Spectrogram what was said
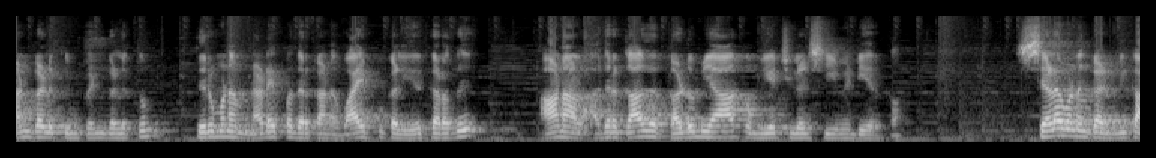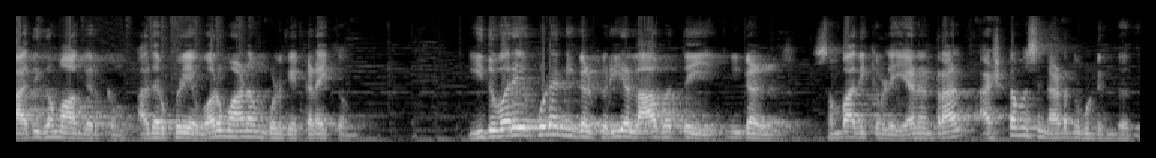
ஆண்களுக்கும் பெண்களுக்கும் திருமணம் நடப்பதற்கான வாய்ப்புகள் இருக்கிறது. ஆனால் அதற்காக கடுமையாக முயற்சிகள் செய்ய வேண்டியிருக்கும். செலவினங்கள் மிக அதிகமாக இருக்கும். அதற்குரிய வருமானம் உங்களுக்கு கிடைக்கும். இதுவரை கூட நீங்கள் பெரிய லாபத்தை நீங்கள் சம்பாதிக்கவில்லை. ஏனென்றால் அஷ்டமசி நடந்து கொண்டிருந்தது.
